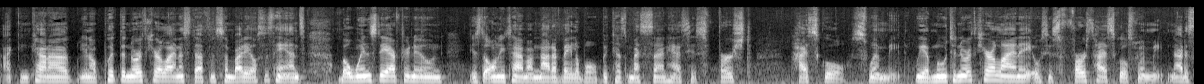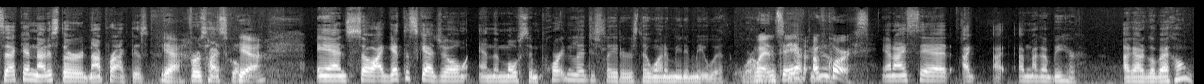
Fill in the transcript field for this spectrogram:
I can kind of, you know, put the North Carolina stuff in somebody else's hands. But Wednesday afternoon is the only time I'm not available because my son has his first high school swim meet. We have moved to North Carolina. It was his first high school swim meet. Not his second, not his third, not practice. Yeah. First high school. Yeah. Meet. And so I get the schedule, and the most important legislators they wanted me to meet with were Wednesday, of afternoon. course. And I said, I, I, I'm not going to be here. I got to go back home.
